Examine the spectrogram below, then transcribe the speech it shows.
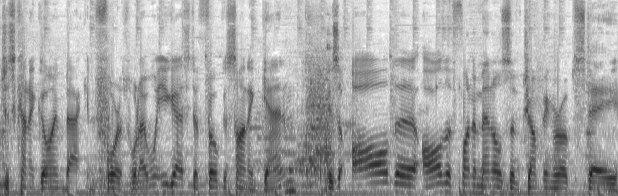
just kind of going back and forth, what I want you guys to focus on again is all the all the fundamentals of jumping rope stay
